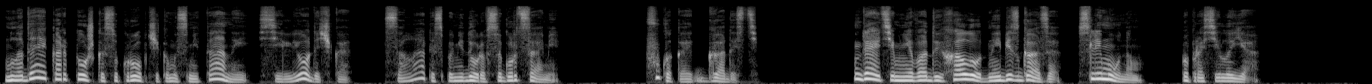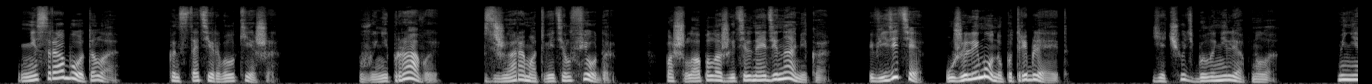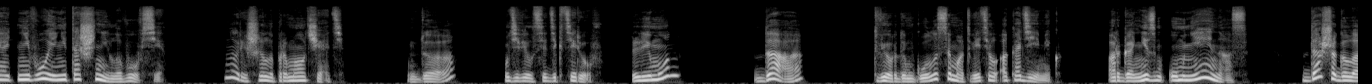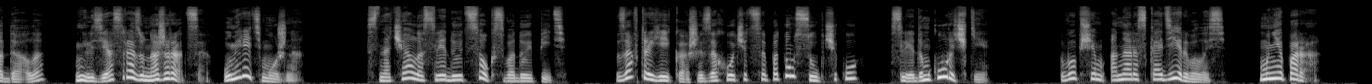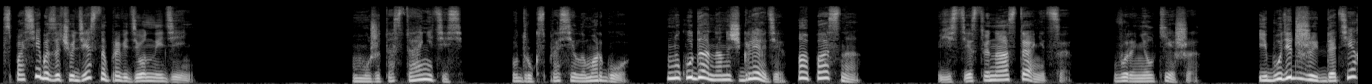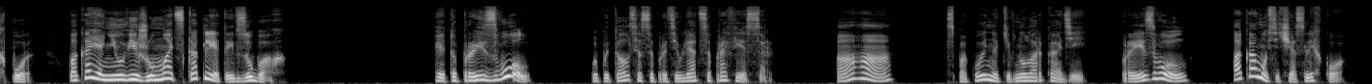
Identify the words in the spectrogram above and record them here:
Молодая картошка с укропчиком и сметаной, селедочка, салат из помидоров с огурцами. Фу, какая гадость! «Дайте мне воды холодной, без газа, с лимоном», — попросила я. «Не сработало», — констатировал Кеша. «Вы не правы», — с жаром ответил Федор. «Пошла положительная динамика. Видите, уже лимон употребляет». Я чуть было не ляпнула. Меня от него и не тошнило вовсе. Но решила промолчать. «Да?» — удивился Дегтярев. «Лимон?» «Да», — твердым голосом ответил академик. «Организм умнее нас. Даша голодала, нельзя сразу нажраться, умереть можно. Сначала следует сок с водой пить. Завтра ей каши захочется, потом супчику, следом курочки. В общем, она раскодировалась. Мне пора. Спасибо за чудесно проведенный день». «Может, останетесь?» — вдруг спросила Марго. «Ну куда на ночь глядя? Опасно». «Естественно, останется», — выронил Кеша. «И будет жить до тех пор, пока я не увижу мать с котлетой в зубах». «Это произвол!» — попытался сопротивляться профессор. «Ага», — спокойно кивнул Аркадий. «Произвол. А кому сейчас легко?»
